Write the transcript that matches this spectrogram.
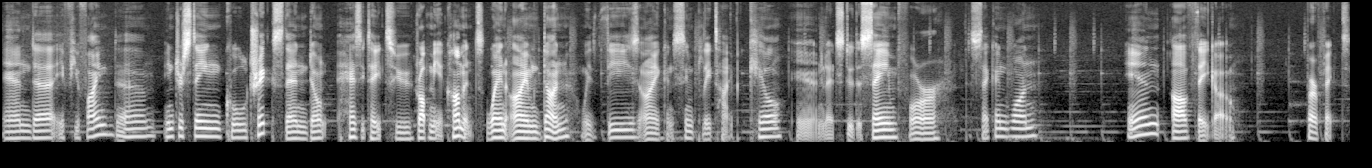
And uh, if you find um, interesting, cool tricks, then don't hesitate to drop me a comment. When I'm done with these, I can simply type kill. And let's do the same for the second one. And off they go. Perfect.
